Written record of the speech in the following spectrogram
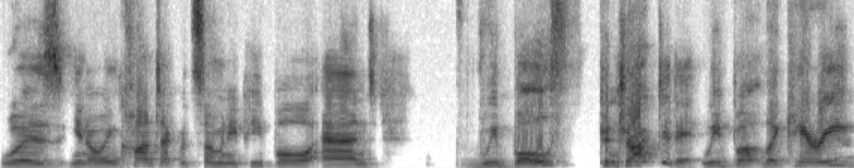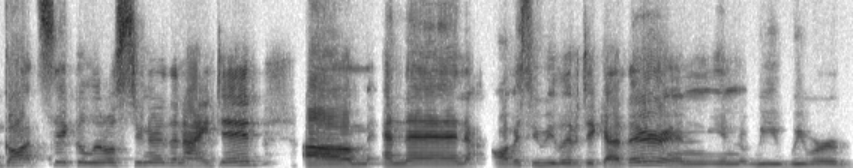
was you know in contact with so many people. And we both contracted it. We both like Kerry got sick a little sooner than I did. Um, and then obviously we lived together and you know we we were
